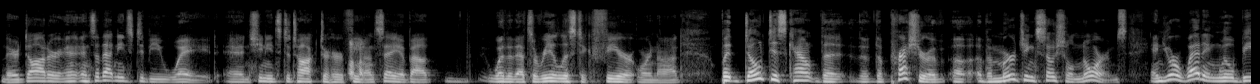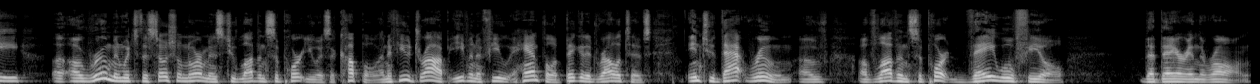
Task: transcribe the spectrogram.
their daughter, and, and so that needs to be weighed. And she needs to talk to her fiance about whether that's a realistic fear or not. But don't discount the the, the pressure of, of of emerging social norms. And your wedding will be a, room in which the social norm is to love and support you as a couple. And if you drop even a few a handful of bigoted relatives into that room of of love and support, they will feel that they are in the wrong.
